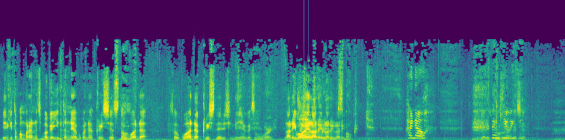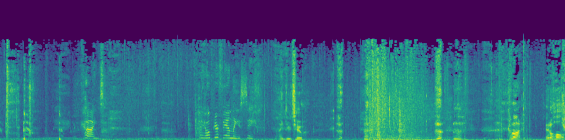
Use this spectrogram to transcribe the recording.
Jadi kita pemerannya sebagai Ethan ya, bukannya Chris ya. Setahu gua ada, setahu gua ada Chris dari sini ya guys. Lari boy, lari lari lari. I know. Mencari Thank you, ya guys ya. Ethan. You're kind. I hope your family is safe. I do too. Come on. It'll hold.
